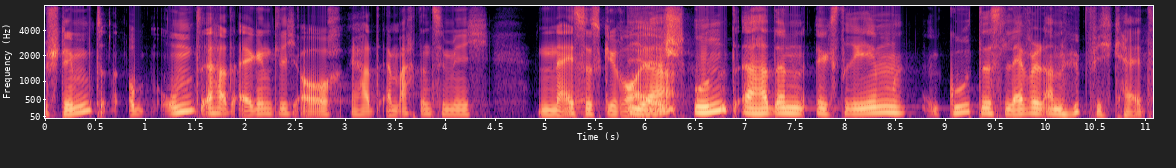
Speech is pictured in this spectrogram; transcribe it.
Stimmt. Und er hat eigentlich auch, er hat, er macht ein ziemlich nices Geräusch. Ja, und er hat ein extrem gutes Level an Hüpfigkeit.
